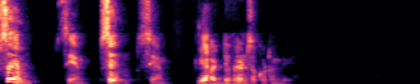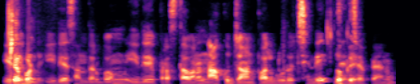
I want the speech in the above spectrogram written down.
Same same same same. But difference ఒకటి ఉంది ఇదే- చెప్పండి. ఇదే సందర్భం ఇదే ప్రస్తావన నాకు జాన్ పాల్ కూడా వచ్చింది. చెప్పాను.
